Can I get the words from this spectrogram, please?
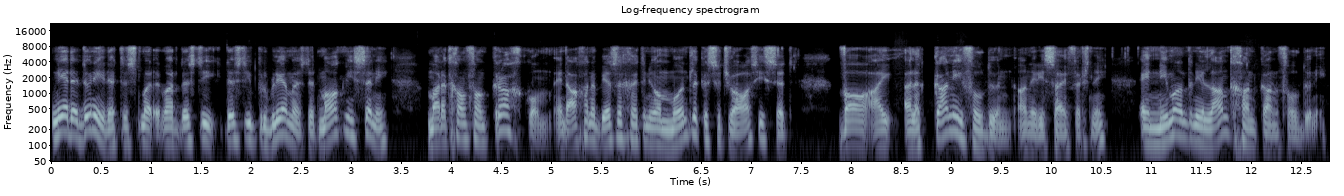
Nee, dit doen nie. Dit is maar maar dis die dis die probleem is. Dit maak nie sin nie, maar dit gaan van krag kom en dan gaan 'n besigheid in 'n onmoontlike situasie sit waar hy hulle kan nie voldoen aan hierdie syfers nie en niemand in die land gaan kan voldoen nie.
